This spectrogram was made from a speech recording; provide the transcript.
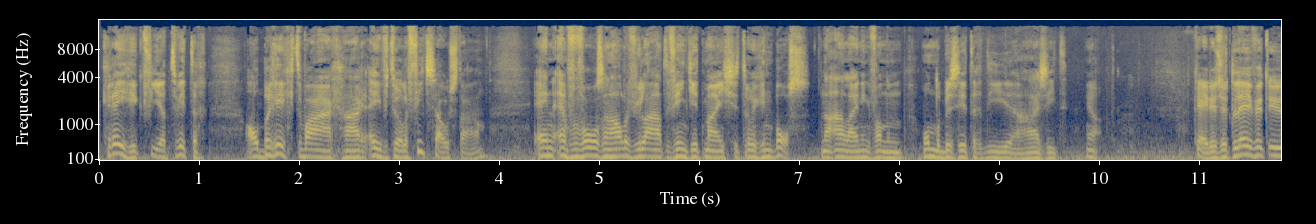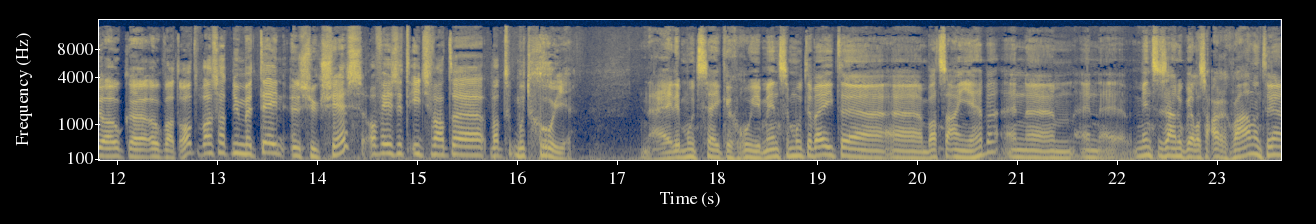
kreeg ik via Twitter al bericht waar haar eventuele fiets zou staan. En, en vervolgens een half uur later vind je het meisje terug in het bos. Naar aanleiding van een hondenbezitter die haar ziet. Ja. Oké, dus het levert u ook, ook wat op. Was dat nu meteen een succes of is het iets wat, wat moet groeien? Nee, dit moet zeker groeien. Mensen moeten weten uh, wat ze aan je hebben. En, uh, en mensen zijn ook wel eens argwanend. Hè?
